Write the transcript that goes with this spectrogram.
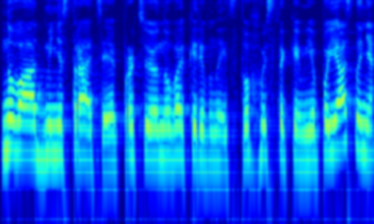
нова адміністрація, як працює нове керівництво. Ось таким є пояснення.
